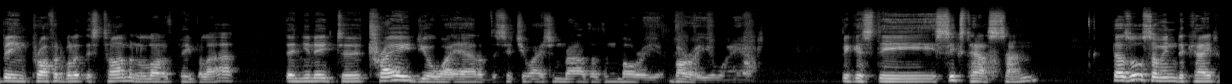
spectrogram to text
being profitable at this time, and a lot of people are, then you need to trade your way out of the situation rather than borrow, borrow your way out. Because the sixth house sun does also indicate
